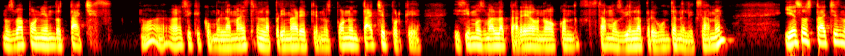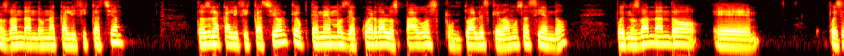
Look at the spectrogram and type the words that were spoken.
nos va poniendo taches. Ahora sí que como la maestra en la primaria que nos pone un tache porque hicimos mal la tarea o no contestamos bien la pregunta en el examen. Y esos taches nos van dando una calificación. Entonces la calificación que obtenemos de acuerdo a los pagos puntuales que vamos haciendo, pues nos van dando eh, pues,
